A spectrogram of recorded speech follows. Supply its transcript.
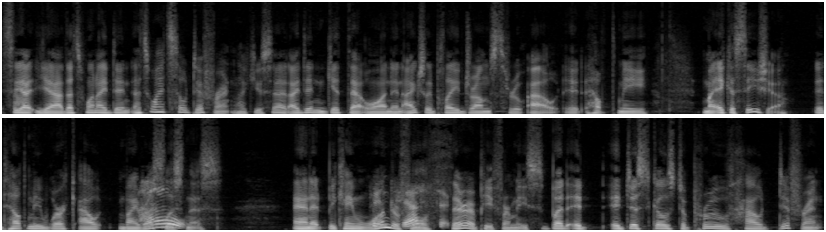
See, I, yeah, that's one I didn't. That's why it's so different. Like you said, I didn't get that one, and I actually played drums throughout. It helped me, my akathisia. It helped me work out my Oh. restlessness, and it became wonderful Fantastic. therapy for me. But it it just goes to prove how different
